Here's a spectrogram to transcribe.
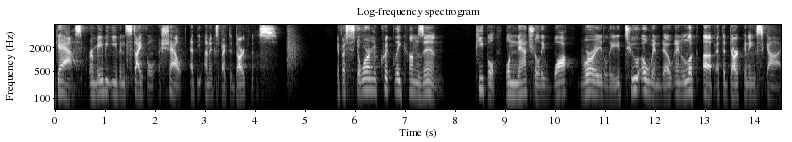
gasp or maybe even stifle a shout at the unexpected darkness. If a storm quickly comes in, people will naturally walk worriedly to a window and look up at the darkening sky,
